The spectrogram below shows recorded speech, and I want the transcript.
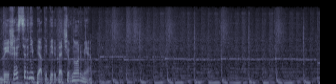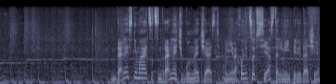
Да и шестерни пятой передачи в норме. Далее снимается центральная чугунная часть, в ней находятся все остальные передачи.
